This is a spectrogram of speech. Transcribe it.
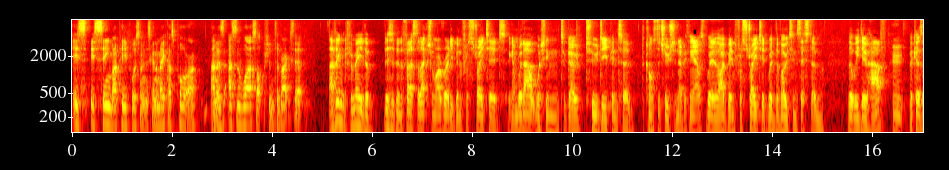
is is seen by people as something that's going to make us poorer, and as as the worst option to Brexit. I think for me, the this has been the first election where I've really been frustrated again, without wishing to go too deep into the constitution and everything else. Where I've been frustrated with the voting system that we do have, hmm. because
